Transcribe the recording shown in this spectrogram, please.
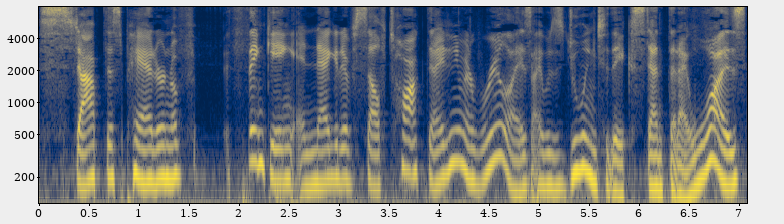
stop this pattern of thinking and negative self-talk that I didn't even realize I was doing to the extent that I was.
